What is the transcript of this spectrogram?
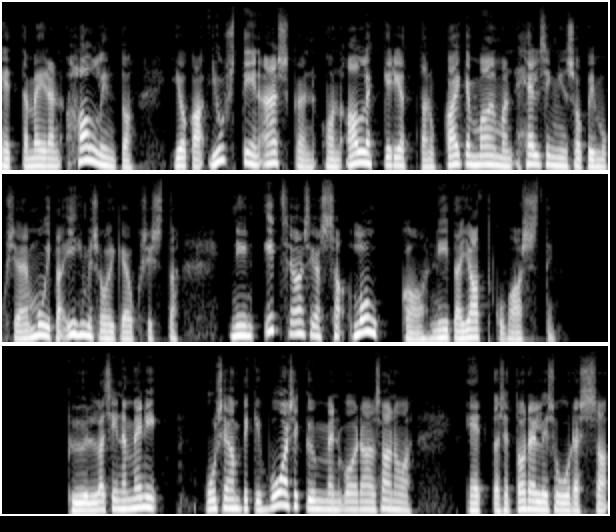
että meidän hallinto, joka justiin äsken on allekirjoittanut kaiken maailman Helsingin sopimuksia ja muita ihmisoikeuksista, niin itse asiassa loukkaa niitä jatkuvasti. Kyllä siinä meni useampikin vuosikymmen, voidaan sanoa, että se todellisuudessa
